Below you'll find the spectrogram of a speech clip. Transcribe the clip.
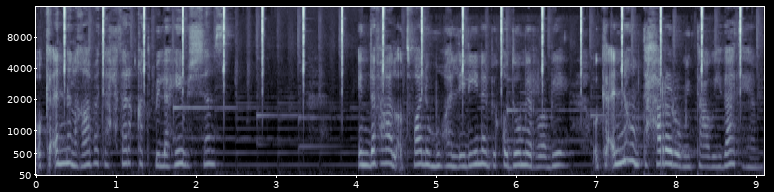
وكأن الغابة احترقت بلهيب الشمس. اندفع الأطفال مهللين بقدوم الربيع وكأنهم تحرروا من تعويذاتهم.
